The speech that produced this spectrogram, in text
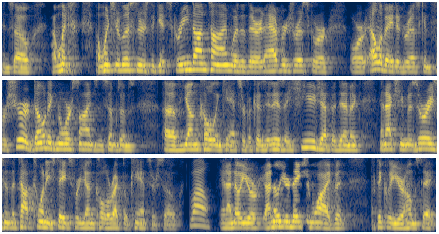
And so I want I want your listeners to get screened on time, whether they're at average risk or or elevated risk, and for sure don't ignore signs and symptoms of young colon cancer because it is a huge epidemic, and actually Missouri's in the top 20 states for young colorectal cancer. So wow. And I know you're I know you're nationwide, but particularly your home state.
